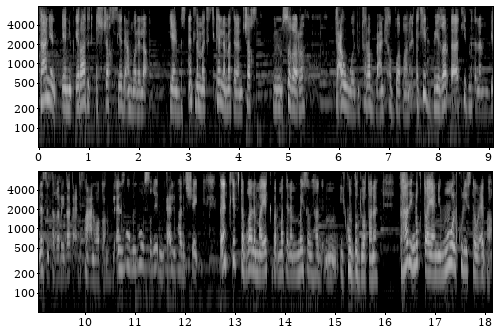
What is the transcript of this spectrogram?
ثانيا يعني بإرادة الشخص يدعم ولا لا. يعني بس أنت لما تتكلم مثلا شخص من صغره تعود وتربى عن حب وطنه أكيد بيغر... أكيد مثلا بينزل تغريدات عن دفاع عن وطنه لأنه هو من هو صغير متعلم هذا الشيء. فأنت كيف تبغى لما يكبر مثلا ما يسوي هذا يكون ضد وطنه؟ فهذه النقطه يعني مو الكل يستوعبها.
